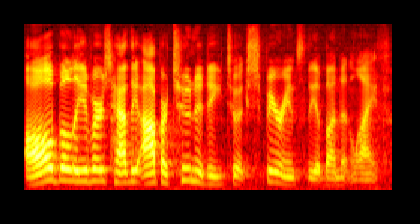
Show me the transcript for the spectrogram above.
all believers have the opportunity to experience the abundant life.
